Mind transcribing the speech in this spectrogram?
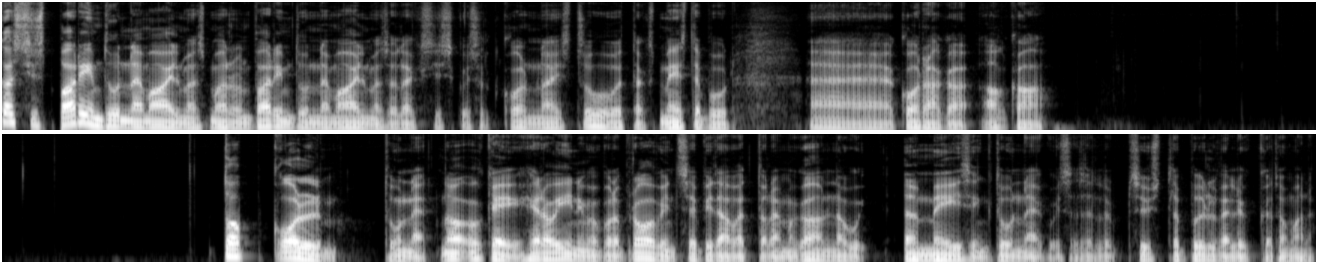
kas just parim tunne maailmas, ma arvan, parim tunne maailmas oleks siis, kui sealt kolm naist suhu võtaks meeste puhul äh, korraga, aga top kolm tunnet, no okei okay,, heroiini ma pole proovinud, see pidavat olema ka nagu amazing tunne, kui sa selle süstle põlve lükkad omale.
